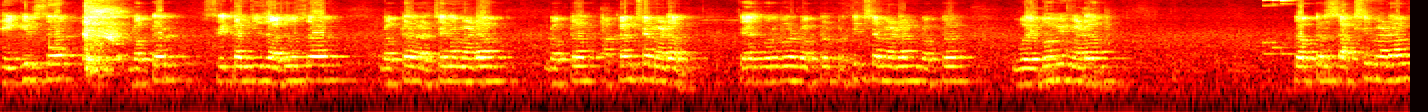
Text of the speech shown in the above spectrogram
Thengir sir doctor Shrikantji Jadhav sir doctor Archana madam doctor Akanksha madam त्याचबरोबर doctor Pratiksha madam doctor Vaibhavi madam doctor Sakshi madam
